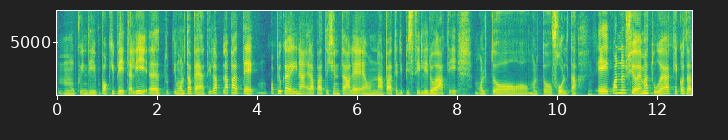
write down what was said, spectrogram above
mh, mm, quindi quindi pochi petali, eh, tutti molto aperti. La, la, parte un po' più carina è la parte centrale, è una parte di pistilli dorati molto, molto folta. Mm. E quando il fiore matura, che cosa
